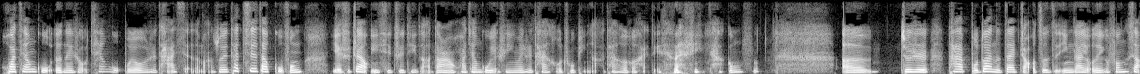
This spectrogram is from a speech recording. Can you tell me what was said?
花千骨的那首《千古》不都是他写的嘛？所以他其实，在古风也是占有一席之地的。当然，花千骨也是因为是太和出品啊，太和和海蝶现在是一家公司，呃。就是他不断的在找自己应该有的一个方向，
